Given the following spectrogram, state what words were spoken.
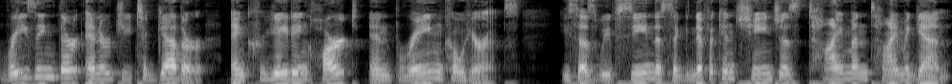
raising their energy together and creating heart and brain coherence. He says we've seen the significant changes time and time again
